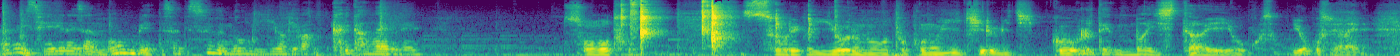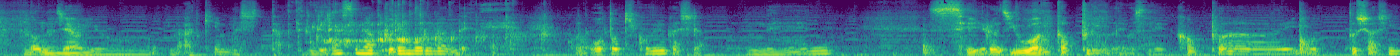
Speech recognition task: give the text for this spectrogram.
何聖来さん飲んべってそうやってすぐ飲む言い訳ばっかり考えるね。そのとそれが夜の男の生きる道。ゴールデンマイスターへようこそ。ようこそじゃないね。飲んじゃうよ。今開けました。グラスがプレモルなんだよね。この音聞こえるかしら。ねえ。セーラジワンタップでございますね。乾杯。おっと写真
